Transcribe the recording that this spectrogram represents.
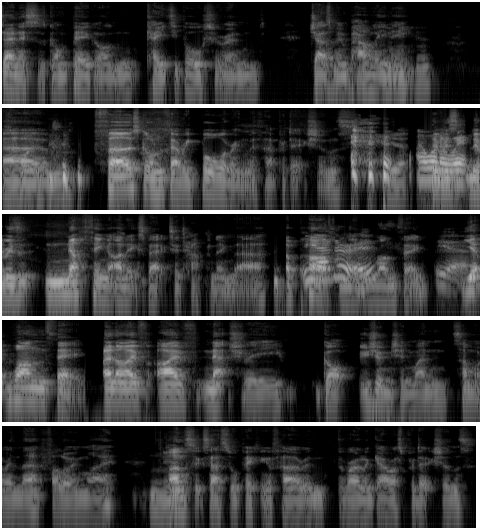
Deniz has gone big on Katie Boulter and Jasmine Paolini. Yeah. Um, Fer's gone very boring with her predictions. Yeah. I want to win. there is nothing unexpected happening there, apart Yeah, from maybe is. one thing. Yeah. Yet one thing, and I've I've naturally got Zheng Qinwen somewhere in there, following my Yeah. unsuccessful picking of her in the Roland Garros predictions,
